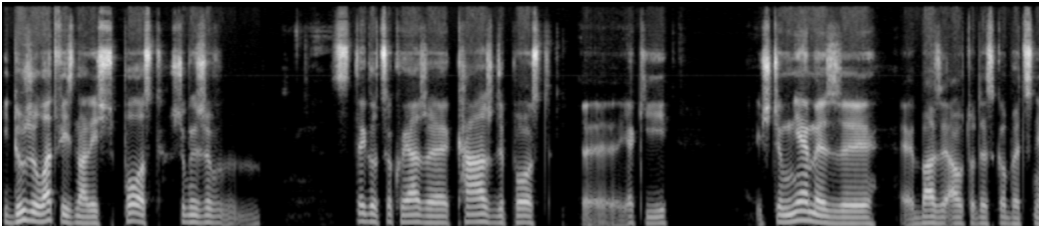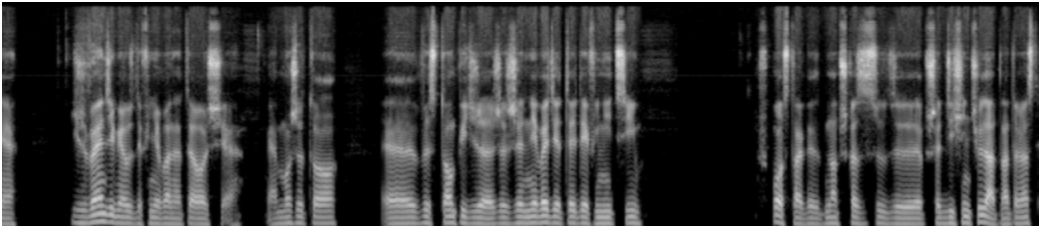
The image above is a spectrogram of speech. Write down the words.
i dużo łatwiej znaleźć post, szczególnie, że z tego co kojarzę, każdy post, e, jaki ściągniemy z e, bazy Autodesk obecnie, już będzie miał zdefiniowane te osie. E, może to wystąpić, że, że, że nie będzie tej definicji w postach, na przykład z, przed 10 lat. Natomiast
